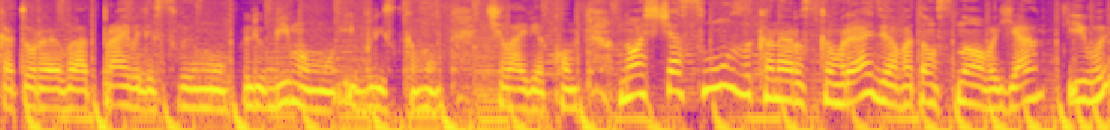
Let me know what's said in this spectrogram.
которое вы отправили своему любимому и близкому человеку. Ну а сейчас музыка на русском радио, а потом снова я и вы.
